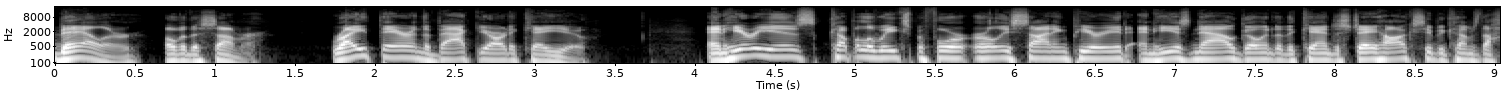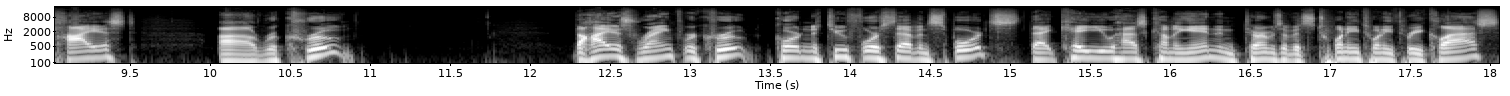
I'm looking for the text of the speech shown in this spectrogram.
Baylor over the summer, right there in the backyard of KU. And here he is, a couple of weeks before early signing period, and he is now going to the Kansas Jayhawks. He becomes the highest uh, recruit, the highest ranked recruit, according to 247 Sports, that KU has coming in in terms of its 2023 class.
